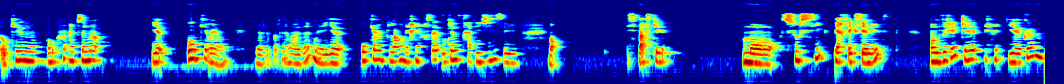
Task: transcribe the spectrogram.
aucune, absolument, il y a aucun, voyons, je vais pas finalement le dire, mais il y a aucun plan derrière ça, aucune stratégie, c'est, bon, c'est parce que mon souci perfectionniste, on dirait que il y a comme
